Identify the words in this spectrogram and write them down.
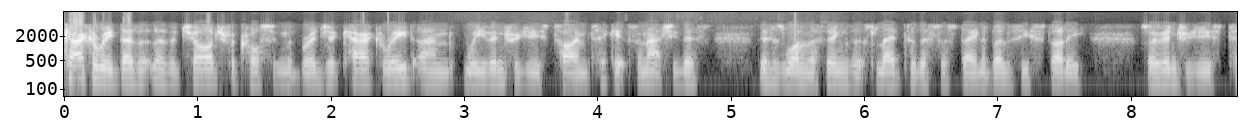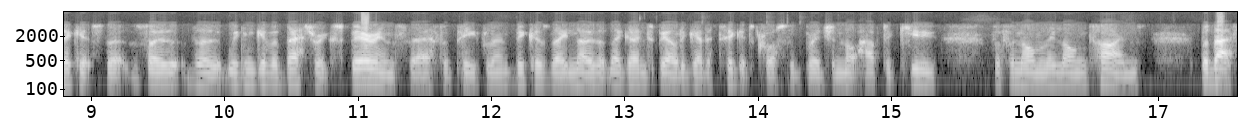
Carrick-a-Rede, there's a, there's a charge for crossing the bridge at Carrick-a-Rede, and we've introduced time tickets. And actually, this this is one of the things that's led to the sustainability study. So we've introduced tickets that so that we can give a better experience there for people, and because they know that they're going to be able to get a ticket to cross the bridge and not have to queue for phenomenally long times. But that's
